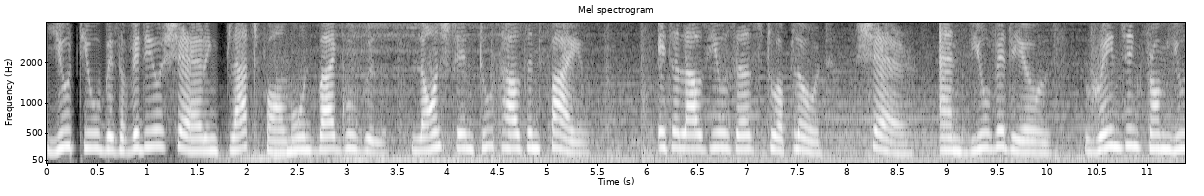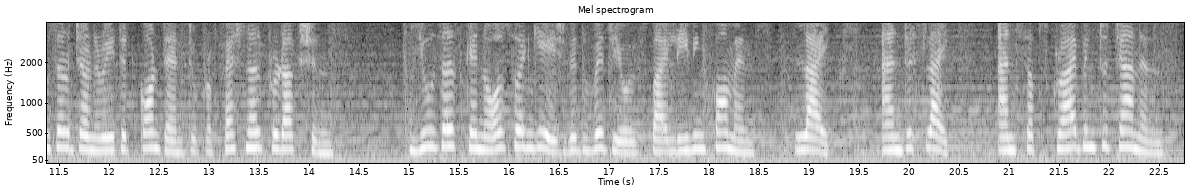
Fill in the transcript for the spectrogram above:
YouTube is a video sharing platform owned by Google, launched in 2005. It allows users to upload, share, and view videos, ranging from user generated content to professional productions. Users can also engage with videos by leaving comments, likes, and dislikes, and subscribing to channels.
